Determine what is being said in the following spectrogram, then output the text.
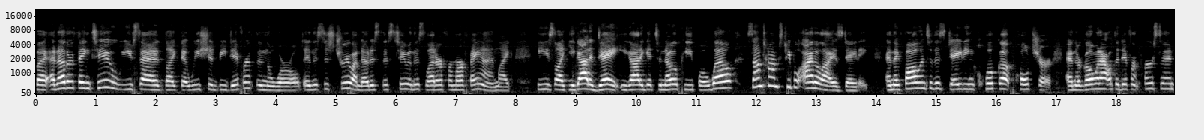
but another thing too, you said like that we should be different than the world. And this is true. I noticed this too in this letter from our fan. Like he's like, you got to date, you got to get to know people. Well, sometimes people idolize dating and they fall into this dating hookup culture and they're going out with a different person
